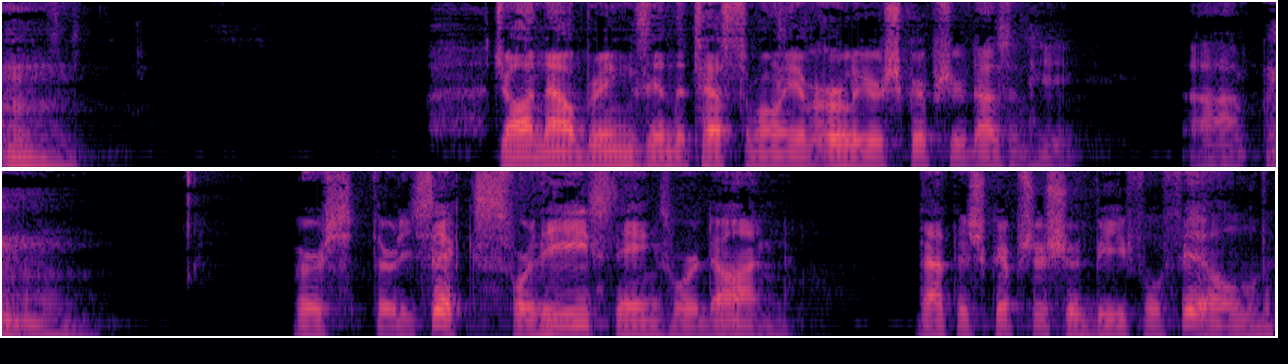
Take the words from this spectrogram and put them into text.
John now brings in the testimony of earlier scripture, doesn't he? Um, verse 36 For these things were done that the scripture should be fulfilled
